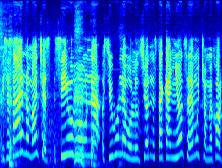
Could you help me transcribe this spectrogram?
dices, ay, no manches, sí hubo una, sí hubo una evolución, está cañón, se ve mucho mejor.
